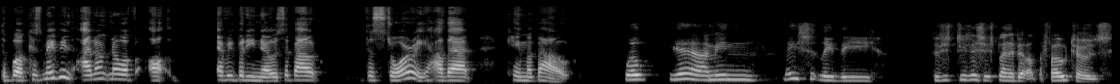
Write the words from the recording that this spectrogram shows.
the book? Because maybe I don't know if all, everybody knows about the story, how that came about. Well, yeah, I mean, basically the to just to just explain a bit about the photos.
